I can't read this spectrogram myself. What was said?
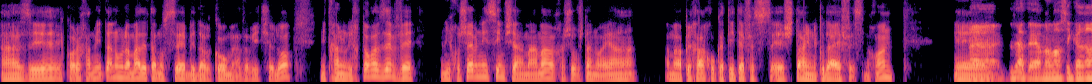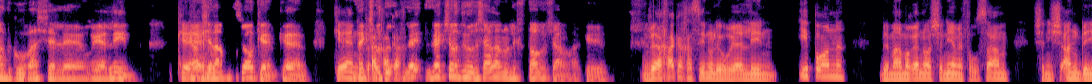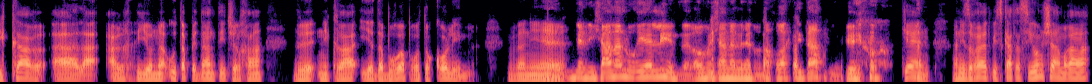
אז אה, כל אחד מאיתנו למד את הנושא בדרכו מהזווית שלו, התחלנו לכתוב על זה ואני חושב ניסים שהמאמר החשוב שלנו היה המהפכה החוקתית 2.0 נכון? אה, אה, אתה יודע, זה היה מאמר שגרר תגובה של אה, אוריאל לין. כן. גם של אבו שוקן, כן. כן, ואחר כך... זה כשעוד הוא הרשה לנו לכתוב שם, כאילו. ואחר כך עשינו לאוריאל לין איפון במאמרנו השני המפורסם, שנשען בעיקר על הארכיונאות הפדנטית שלך, ונקרא ידברו הפרוטוקולים. ואני... זה נשען על אוריאל לין, זה לא נשען עלינו, אנחנו רק ציטטנו. כאילו. כן, אני זוכר את פסקת הסיום שאמרה,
